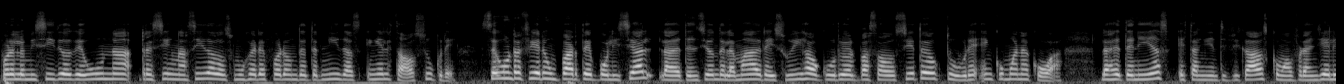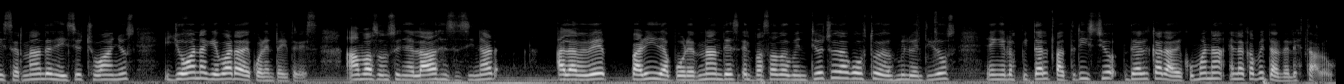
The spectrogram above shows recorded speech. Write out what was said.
Por el homicidio de una recién nacida, dos mujeres fueron detenidas en el estado Sucre. Según refiere un parte policial, la detención de la madre y su hija ocurrió el pasado 7 de octubre en Cumanacoa. Las detenidas están identificadas como Frangelis Hernández, de 18 años, y Joana Guevara, de 43. Ambas son señaladas de asesinar a la bebé parida por Hernández el pasado 28 de agosto de 2022 en el Hospital Patricio de Alcalá de Cumaná, en la capital del estado.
